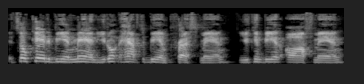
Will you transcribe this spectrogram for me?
It's okay to be in man. You don't have to be in press man. You can be an off man.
